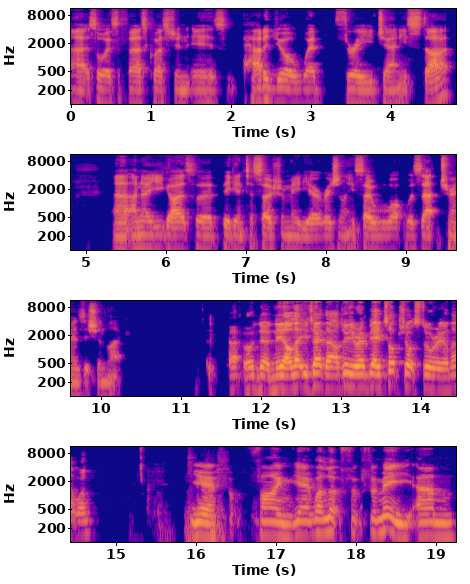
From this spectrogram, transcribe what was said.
uh, it's always the first question, is how did your Web three journey start? Uh, I know you guys were big into social media originally. So, what was that transition like? Uh, well, Neil, I'll let you take that. I'll do your NBA Top Shot story on that one. Yeah, f- fine. Yeah, well, look, for, for me, um,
